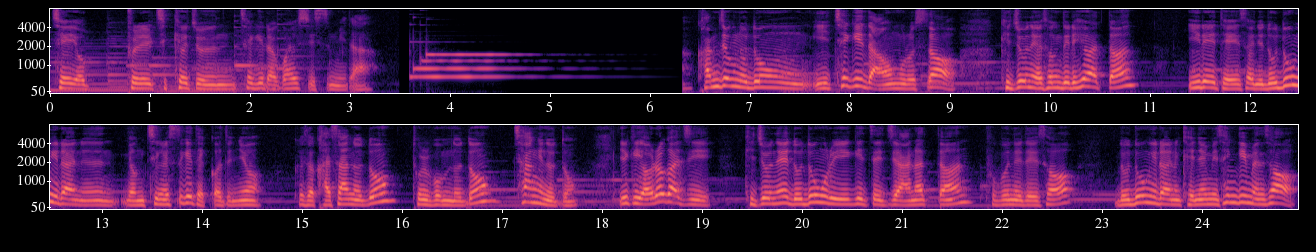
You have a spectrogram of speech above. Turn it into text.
제 옆을 지켜준 책이라고 할 수 있습니다. 감정노동 이 책이 나옴으로써 기존의 여성들이 해왔던 일에 대해서 노동이라는 명칭을 쓰게 됐거든요. 그래서 가사노동, 돌봄노동, 창의노동 이렇게 여러 가지 기존의 노동으로 얘기되지 않았던 부분에 대해서 노동이라는 개념이 생기면서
